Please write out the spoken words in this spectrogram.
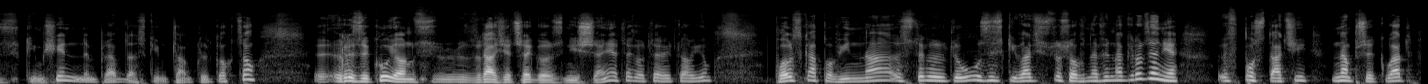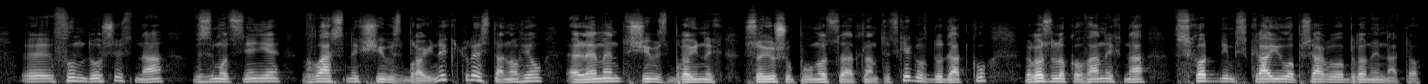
z kimś innym, prawda, z kim tam tylko chcą, y, ryzykując w razie czego zniszczenie tego terytorium, Polska powinna z tego tytułu uzyskiwać stosowne wynagrodzenie w postaci na przykład y, funduszy na wzmocnienie własnych sił zbrojnych, które stanowią element sił zbrojnych Sojuszu Północnoatlantyckiego, w dodatku rozlokowanych na wschodnim skraju obszaru obrony NATO.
